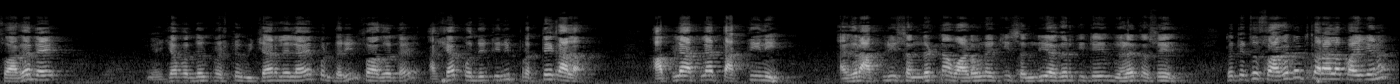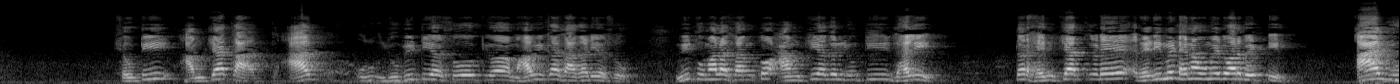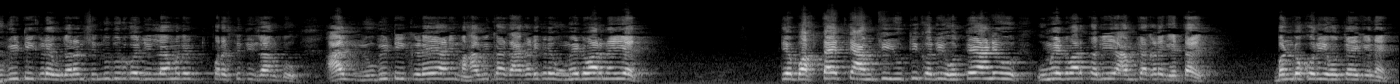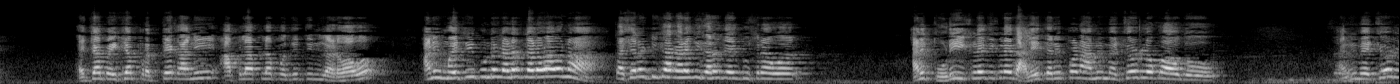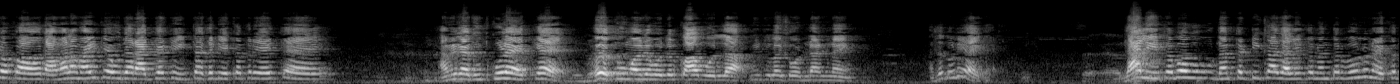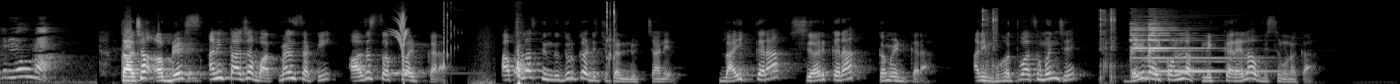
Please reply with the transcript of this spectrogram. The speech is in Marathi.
स्वागत आहे. याच्याबद्दल प्रश्न विचारलेला आहे पण तरी स्वागत आहे. अशा पद्धतीने प्रत्येकाला आपल्या आपल्या ताकदीने अगर आपली संघटना वाढवण्याची संधी अगर तिथे मिळत असेल तर त्याचं स्वागतच करायला पाहिजे ना. शेवटी आमच्या का आज युबीटी असो किंवा महाविकास आघाडी असो मी तुम्हाला सांगतो आमची अगर युती झाली तर ह्यांच्याकडे रेडीमेड ह्यांना उमेदवार भेटतील. आज युबीटीकडे उदाहरण सिंधुदुर्ग जिल्ह्यामध्ये परिस्थिती सांगतो. आज युबीटीकडे आणि महाविकास आघाडीकडे उमेदवार नाही आहेत ते बघतायत की आमची युती कधी होते आणि उ- उमेदवार कधी आमच्याकडे घेत आहेत बंडखोरी होते की नाही? याच्यापेक्षा प्रत्येकाने आपल्या आपल्या पद्धतीने लढवावं आणि मैत्रीपूर्ण लढत लढवावं ना. कशाला टीका करायची गरज आहे दुसऱ्यावर? आणि थोडी इकडे तिकडे झाली तरी पण आम्ही मॅच्युअर्ड लोक आहोत हो. आम्ही मेच्युअर लोक आहोत. आम्हाला माहिती आहे उद्या राज्याच्या हितासाठी एकत्र यायचं आहे आम्ही काय दुधकुळे आहेत काय? तू माझ्याबद्दल का बोलला? मी तुला सोडणार नाही. असं थोडी आहे काय? झाली तर बघू. नंतर टीका झाली तर नंतर बोलू ना. एकत्र येऊ ना. ताज्या अपडेट्स आणि ताज्या बातम्यांसाठी आजच सबस्क्राईब करा. आपला Sindhudurg digital news channel like करा शेअर करा कमेंट करा. आणि महत्त्वाचं म्हणजे बेल आयकॉनला क्लिक करायला विसरू नका.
